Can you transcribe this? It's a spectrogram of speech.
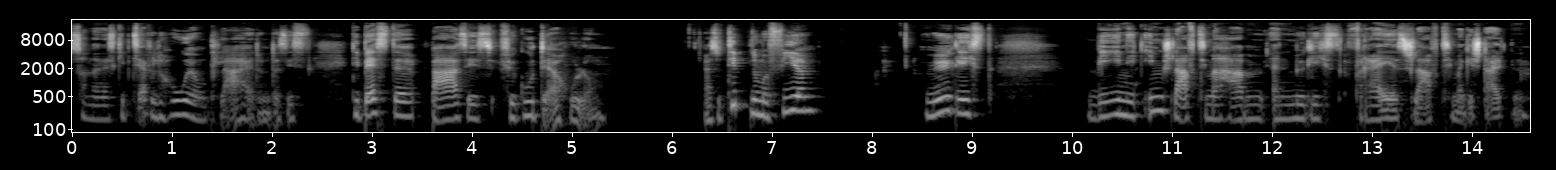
sondern es gibt sehr viel Ruhe und Klarheit und das ist die beste Basis für gute Erholung. Also Tipp Nummer vier: möglichst wenig im Schlafzimmer haben, ein möglichst freies Schlafzimmer gestalten.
